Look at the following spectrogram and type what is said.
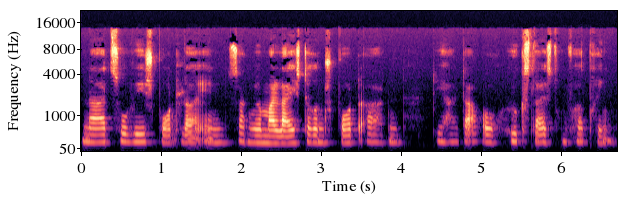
nahezu wie Sportler in, sagen wir mal, leichteren Sportarten, die halt da auch Höchstleistung vollbringen.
